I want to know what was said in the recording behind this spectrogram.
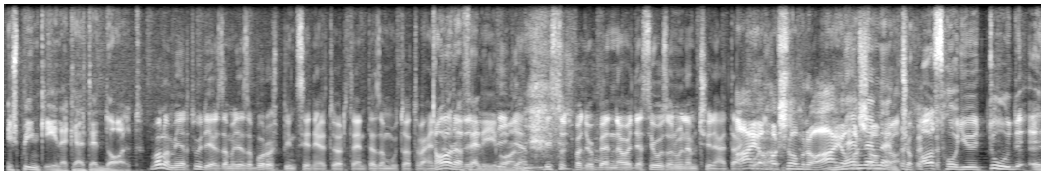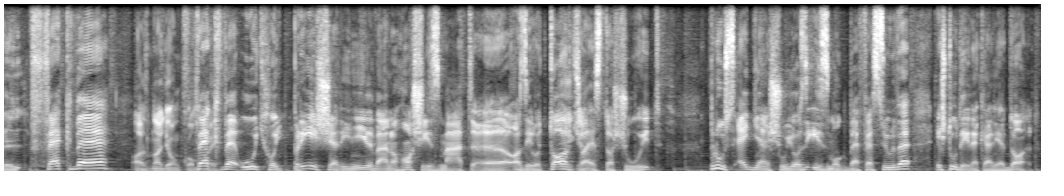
és Pink énekelt egy dalt. Valamiért úgy érzem, hogy ez a boros pincénél történt ez a mutatvány. Arra Tehát, felé igen, van. biztos vagyok benne, hogy ezt józanul nem csinálták. Állj a volna. hasamra, állj a Nem, nem, hasamra. nem, csak az, hogy ő tud fekve, Az nagyon komoly. fekve úgy, hogy préseri nyilván a hasizmát azért, hogy tartsa Igen. ezt a súlyt, plusz egyensúlyoz izmok befeszülve, és tud énekelni egy dalt.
